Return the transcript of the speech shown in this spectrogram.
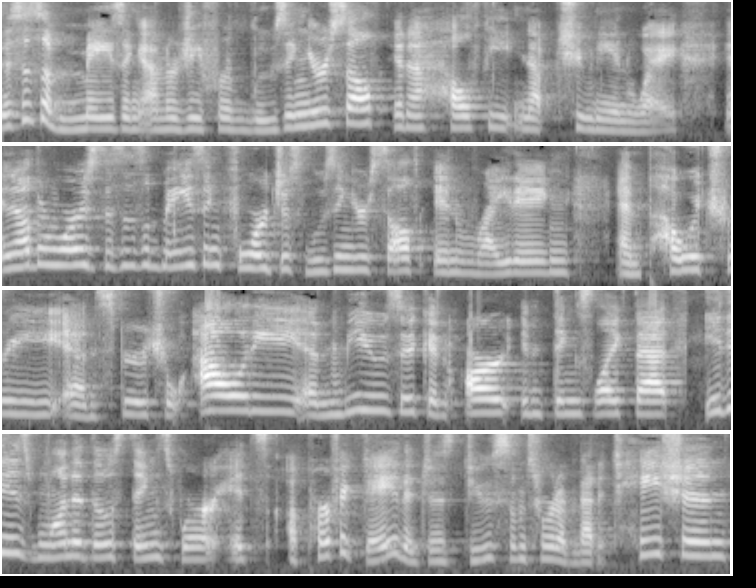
this is amazing energy for losing yourself in a healthy Neptunian way. In other words, this is amazing for just losing yourself in writing and poetry and spirituality and music and art and things like that. It is one of those things where it's a perfect day to just do some sort of meditation,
